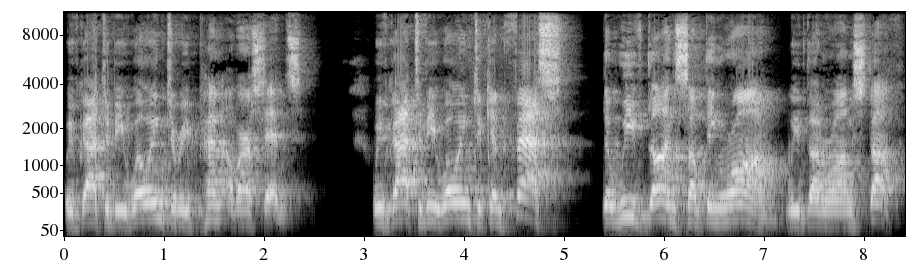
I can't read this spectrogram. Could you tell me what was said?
we've got to be willing to repent of our sins. We've got to be willing to confess that we've done something wrong. We've done wrong stuff.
